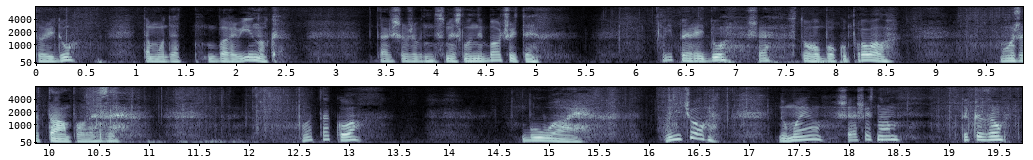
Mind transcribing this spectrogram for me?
дойду. Там буде барвінок. Далі вже смислу не бачу йти. І перейду ще з того боку провала. Може там повезе. Отако. Буває. Ну нічого. Думаю, ще щось нам ти казав.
